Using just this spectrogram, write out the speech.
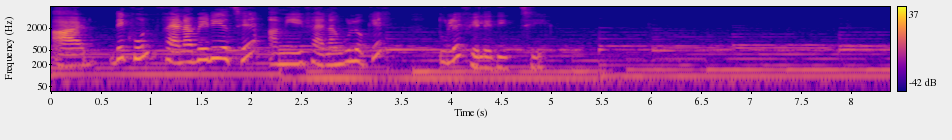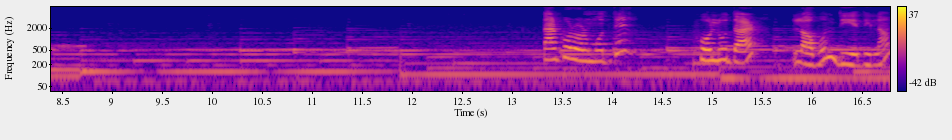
আর দেখুন, ফেনা বেরিয়েছে, আমি এই ফেনাগুলোকে তুলে ফেলে দিচ্ছি। তারপর ওর মধ্যে হলুদ আর লবণ দিয়ে দিলাম,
